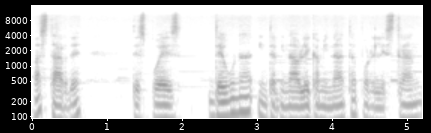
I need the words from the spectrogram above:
Más tarde, después de una interminable caminata por el Strand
